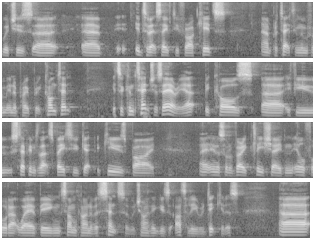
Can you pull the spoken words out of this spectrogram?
which is uh, uh, internet safety for our kids and protecting them from inappropriate content. It's a contentious area because uh, if you step into that space, you get accused by, uh, in a sort of very cliched and ill thought out way, of being some kind of a censor, which I think is utterly ridiculous. Uh,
